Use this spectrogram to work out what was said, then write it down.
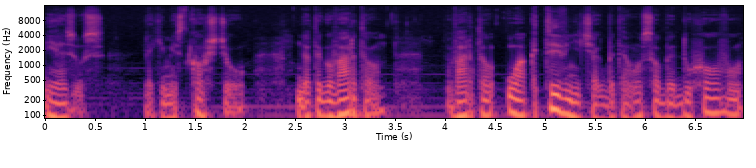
Jezus, jakim jest Kościół. Dlatego warto, warto uaktywnić jakby tę osobę duchowo,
